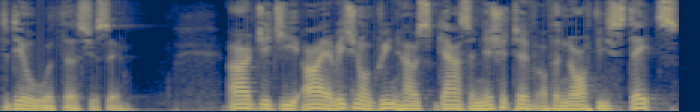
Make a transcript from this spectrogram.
to deal with this, you see. RGGI, Regional Greenhouse Gas Initiative of the Northeast States,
